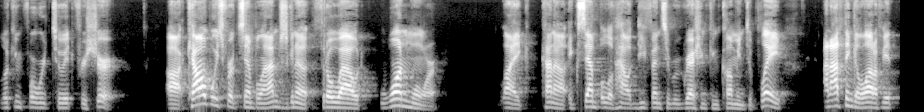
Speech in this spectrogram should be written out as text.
Looking forward to it for sure. Uh, Cowboys, for example, and I'm just going to throw out one more, like kind of example of how defensive regression can come into play. And I think a lot of it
